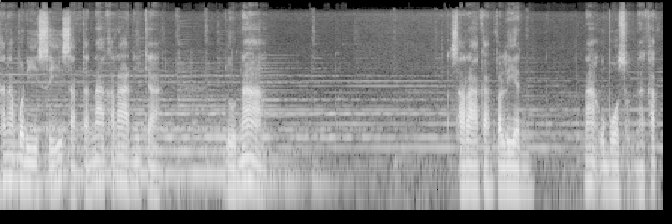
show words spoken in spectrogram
ธนบดีศรีสัตตนาคราชนี่จะอยู่หน้าสาราการประเรียนหน้าอุโบสถนะครับ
